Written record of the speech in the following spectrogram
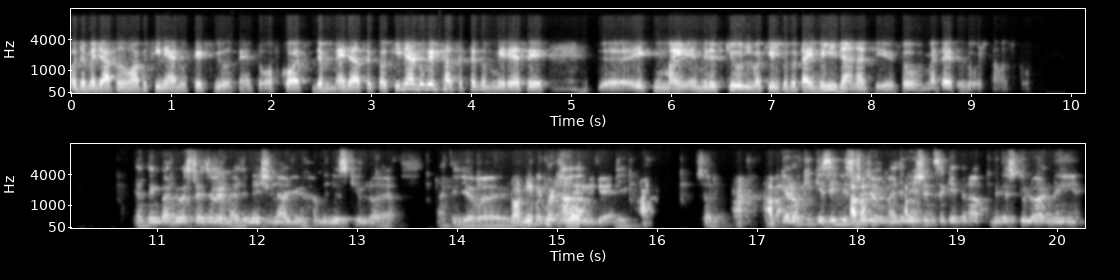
और जब मैं जाता हूँ वहाँ पे सीनियर एडवोकेट्स भी होते हैं तो ऑफकोर्स जब मैं जा सकता हूँ सीनियर एडवोकेट जा सकते हैं तो मेरे ऐसे एक मिनिस्क्यूल वकील को तो टाइम मिल ही जाना चाहिए। सो so, मैं तो ऐसे सोचता हूँ उसको। I think by no stretch of imagination are you a minuscule lawyer. I think you have a not even but हाँ, जी। हाँ, सॉरी कह रहा हूँ कि किसी भी स्टेज ऑफ़ इमेजिनेशन से कितना आप मिनिस्क्यूल लॉयर नहीं है।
